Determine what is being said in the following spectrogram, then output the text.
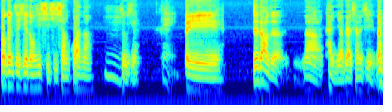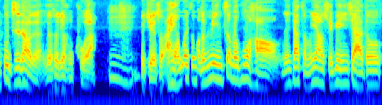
都跟这些东西息息相关呢、啊，嗯，是不是？对，所以知道的那看你要不要相信，那不知道的有时候就很苦了，嗯，就觉得说，哎呀，为什么我的命这么不好？人家怎么样，随便一下都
